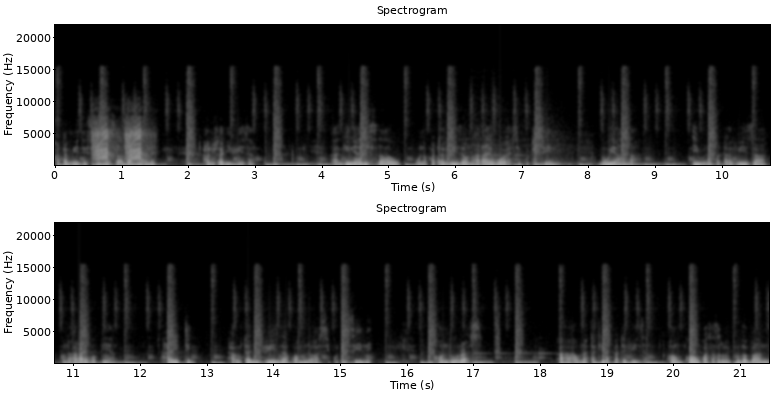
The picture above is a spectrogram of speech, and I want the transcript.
hata miezi sita saba nane hatuhitaji viza uh, guinea bisau unapata viza una arrival ya siku tisini. Guyana hii unapata viza una arrival pia. Haiti hauhitaji viza kwa muda wa siku tisini. Honduras uh, unatakiwa upate visa. Hong kong kwa sasa tumepigwa ban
